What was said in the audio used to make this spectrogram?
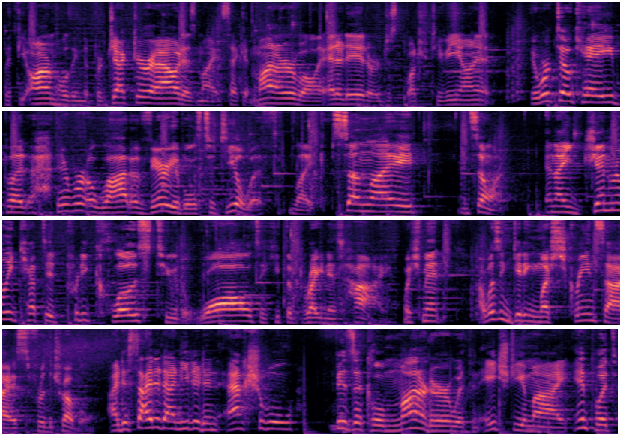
with the arm holding the projector out as my second monitor while I edited or just watched TV on it. It worked okay, but there were a lot of variables to deal with, like sunlight and so on and I generally kept it pretty close to the wall to keep the brightness high, which meant I wasn't getting much screen size for the trouble. I decided I needed an actual physical monitor with an HDMI input,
